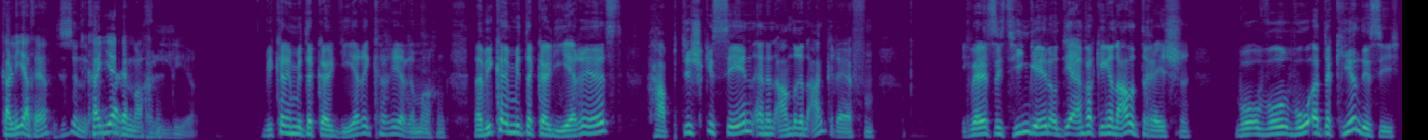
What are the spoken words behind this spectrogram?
Galiere? Karriere machen. Galiere. Wie kann ich mit der Galiere Karriere machen? Na, wie kann ich mit der Galiere jetzt haptisch gesehen einen anderen angreifen? Ich werde jetzt nicht hingehen und die einfach gegeneinander dreschen. Wo, wo, wo attackieren die sich?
